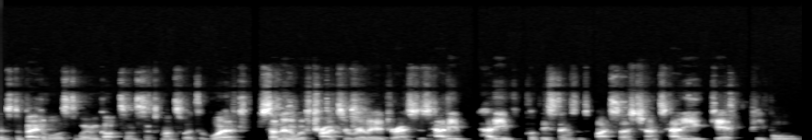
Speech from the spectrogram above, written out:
as debatable as to where we got to in six months worth of work. Something that we've tried to really address is how do you how do you put these things into bite-sized chunks? How do you get people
